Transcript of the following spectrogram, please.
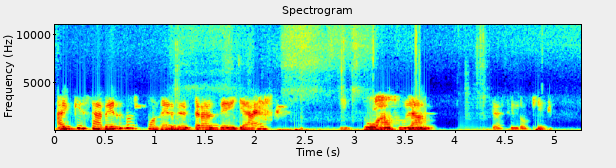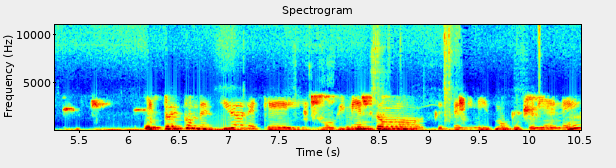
Hay que sabernos poner detrás de ellas o a su lado, si así lo quieren. Estoy convencida de que el movimiento de feminismo que se viene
